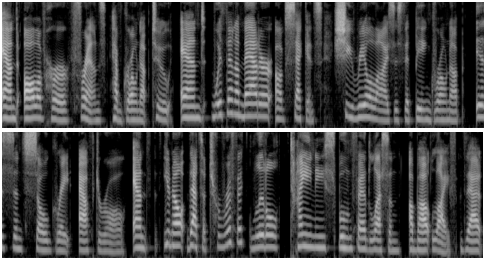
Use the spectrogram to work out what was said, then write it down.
And all of her friends have grown up too. And within a matter of seconds, she realizes that being grown up isn't so great after all. And, you know, that's a terrific little tiny spoon fed lesson about life that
